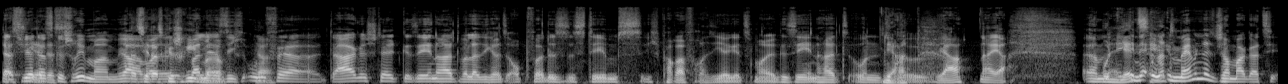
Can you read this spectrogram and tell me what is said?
Dass, dass wir das, das, geschrieben haben, ja, dass weil, das geschrieben weil er haben. sich unfair ja. dargestellt gesehen hat, weil er sich als Opfer des Systems, ich paraphrasiere jetzt mal, gesehen hat und ja, äh, ja naja. Ähm, und jetzt in, hat, im Manager-Magazin,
